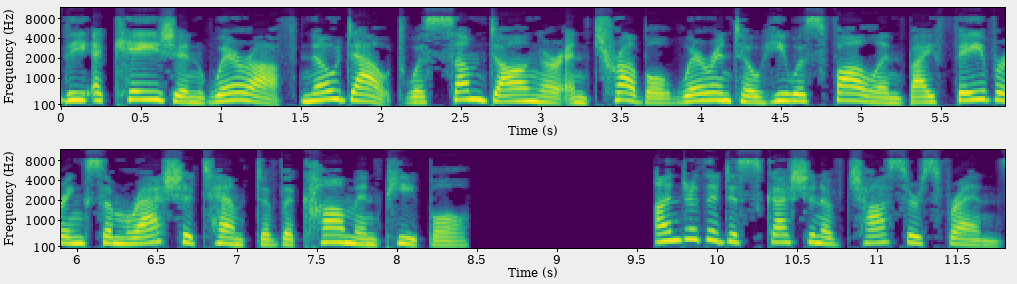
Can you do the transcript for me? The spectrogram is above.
The occasion whereof no doubt was some donger and trouble whereinto he was fallen by favouring some rash attempt of the common people, under the discussion of Chaucer's friends,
